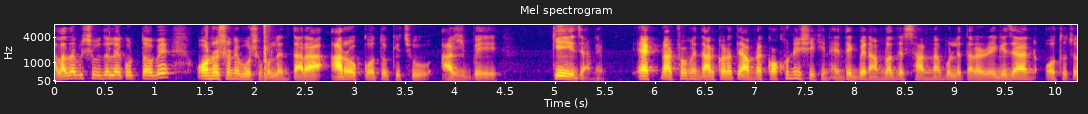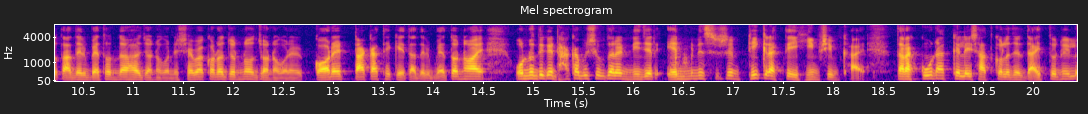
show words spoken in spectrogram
আলাদা বিশ্ববিদ্যালয় করতে হবে। অনশনে বসে পড়লেন তারা। আরও কত কিছু আসবে, কে জানে? এক প্ল্যাটফর্মে দাঁড় করাতে আমরা কখনোই শিখি নাই। দেখবেন আমাদের সার না বললে তারা রেগে যান, অথচ তাদের বেতন দেওয়া হয় জনগণের সেবা করার জন্য, জনগণের করের টাকা থেকে তাদের বেতন হয়। অন্যদিকে ঢাকা বিশ্ববিদ্যালয়ের নিজের অ্যাডমিনিস্ট্রেশন ঠিক রাখতেই হিমশিম খায়। তারা কোন আক্কেলে এই সাত কলেজের দায়িত্ব নিল?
